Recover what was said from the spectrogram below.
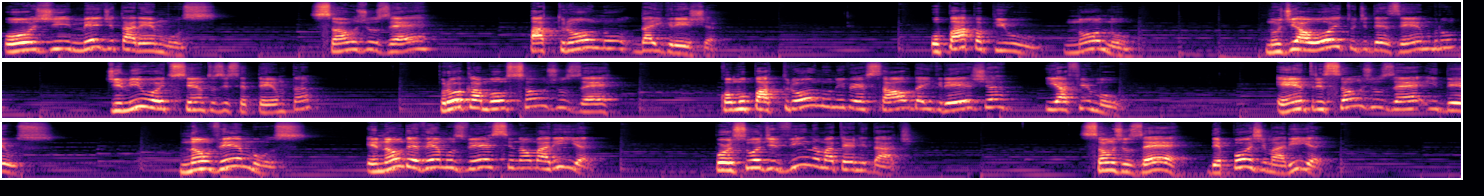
Hoje meditaremos São José, patrono da Igreja. O Papa Pio IX, no dia 8 de dezembro de 1870, proclamou São José como patrono universal da Igreja e afirmou: Entre São José e Deus, não vemos e não devemos ver senão Maria, por sua divina maternidade. São José, depois de Maria,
